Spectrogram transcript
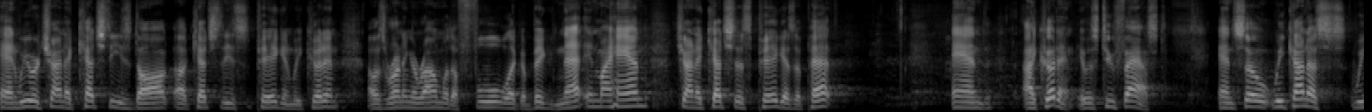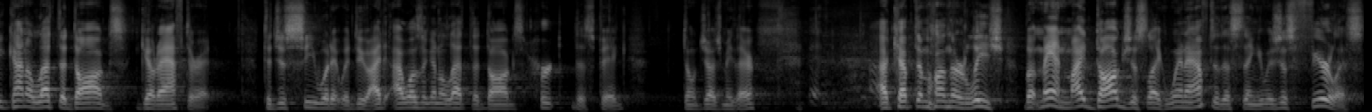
and we were trying to catch these dog, uh, catch these pig, and we couldn't. I was running around with a fool, like a big net in my hand, trying to catch this pig as a pet, and I couldn't. It was too fast, and so we kind of we kind of let the dogs get after it to just see what it would do. I, I wasn't going to let the dogs hurt this pig. Don't judge me there. I kept them on their leash, but man, my dogs just like went after this thing. It was just fearless,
